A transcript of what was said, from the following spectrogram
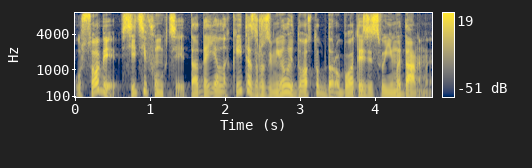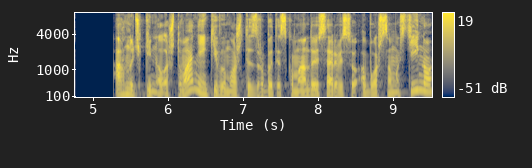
у собі всі ці функції та дає легкий та зрозумілий доступ до роботи зі своїми даними. А гнучкі налаштування, які ви можете зробити з командою сервісу або ж самостійно,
